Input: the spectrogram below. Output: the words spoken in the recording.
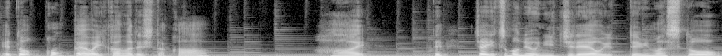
えっと、今回はいかがでしたかはい。で、じゃあいつものように一例を言ってみますと、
